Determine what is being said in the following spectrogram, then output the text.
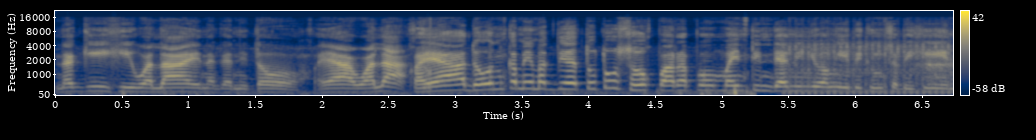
naghihiwalay na ganito. Kaya wala. Kaya doon kami magtutusok para po maintindihan ninyo ang ibig kong sabihin.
